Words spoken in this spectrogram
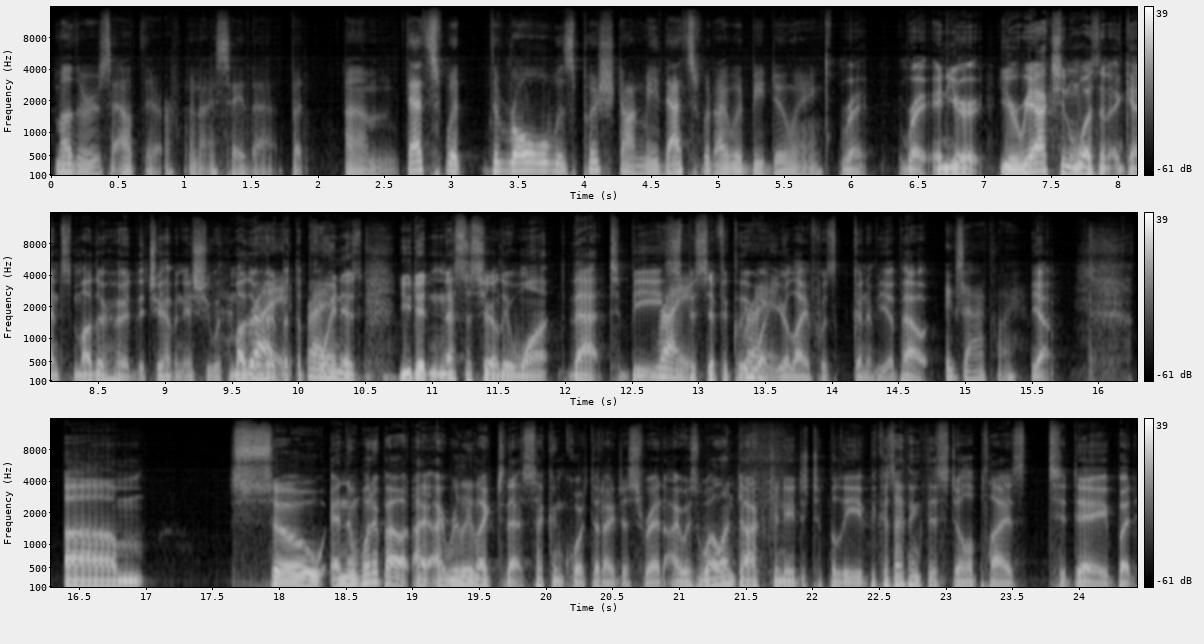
mothers out there when I say that. But um, that's what the role was pushed on me. That's what I would be doing. Right, right. And your your reaction wasn't against motherhood that you have an issue with motherhood, Right, but the right. point is you didn't necessarily want that to be Right, specifically what your life was going to be about. Exactly. Yeah. Um. So, and then what about? I, I really liked that second quote that I just read. I was well indoctrinated to believe, because I think this still applies today, but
